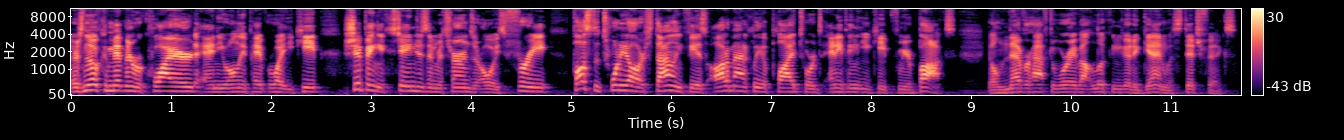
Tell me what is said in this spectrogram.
There's no commitment required, and you only pay for what you keep. Shipping, exchanges, and returns are always free. Plus, the $20 styling fee is automatically applied towards anything that you keep from your box. You'll never have to worry about looking good again with Stitch Fix.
